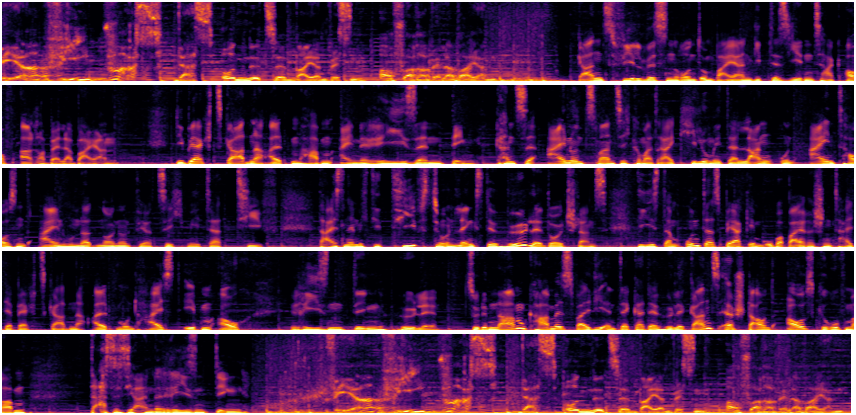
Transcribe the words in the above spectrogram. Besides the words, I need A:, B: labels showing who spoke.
A: Wer, wie, was? Das unnütze Bayernwissen auf Arabella Bayern.
B: Ganz viel Wissen rund um Bayern gibt es jeden Tag auf Arabella Bayern. Die Berchtesgadener Alpen haben ein Riesending. Ganze 21,3 Kilometer lang und 1149 Meter tief. Da ist nämlich die tiefste und längste Höhle Deutschlands. Die ist am Untersberg im oberbayerischen Teil der Berchtesgadener Alpen und heißt eben auch Riesending Höhle. Zu dem Namen kam es, weil die Entdecker der Höhle ganz erstaunt ausgerufen haben, das ist ja ein Riesending.
A: Wer, wie, was? Das unnütze Bayernwissen auf Arabella Bayern.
